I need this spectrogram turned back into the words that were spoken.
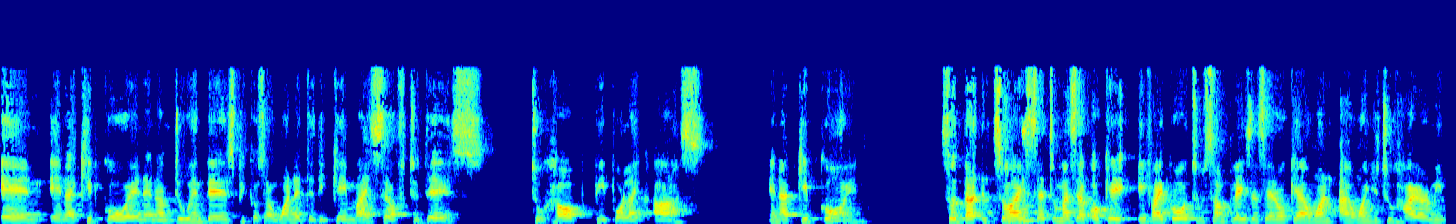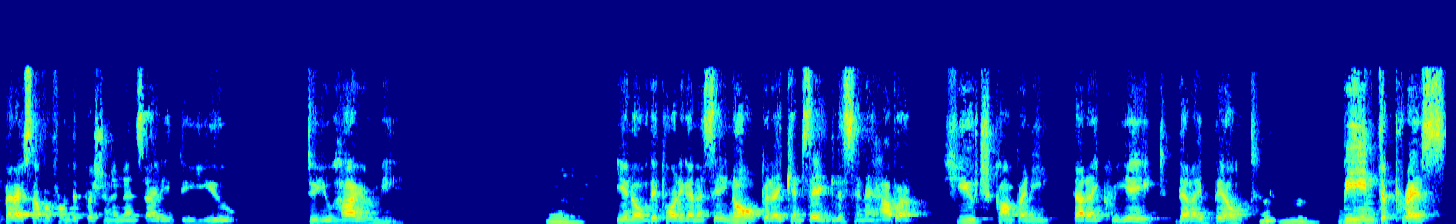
And and I keep going and I'm doing this because I want to dedicate myself to this to help people like us. And I keep going. So that so mm-hmm. I said to myself, okay, if I go to some place and said, okay, I want I want you to hire me, but I suffer from depression and anxiety. Do you do you hire me? Mm you know they're probably going to say no but i can say listen i have a huge company that i create that i built mm-hmm. being depressed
